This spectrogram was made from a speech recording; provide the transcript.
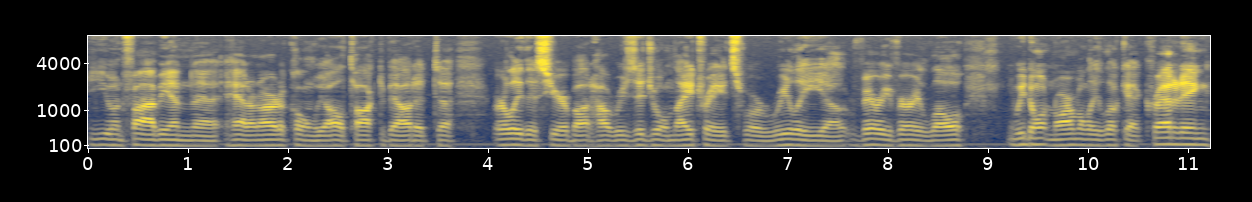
you and Fabian uh, had an article, and we all talked about it uh, early this year about how residual nitrates were really uh, very, very low. We don't normally look at crediting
